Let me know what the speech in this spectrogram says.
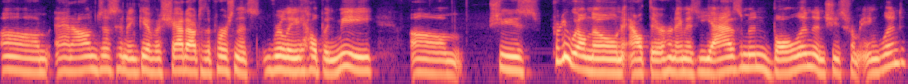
Um, and I'm just going to give a shout out to the person that's really helping me. Um, she's pretty well known out there. Her name is Yasmin Boland, and she's from England.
